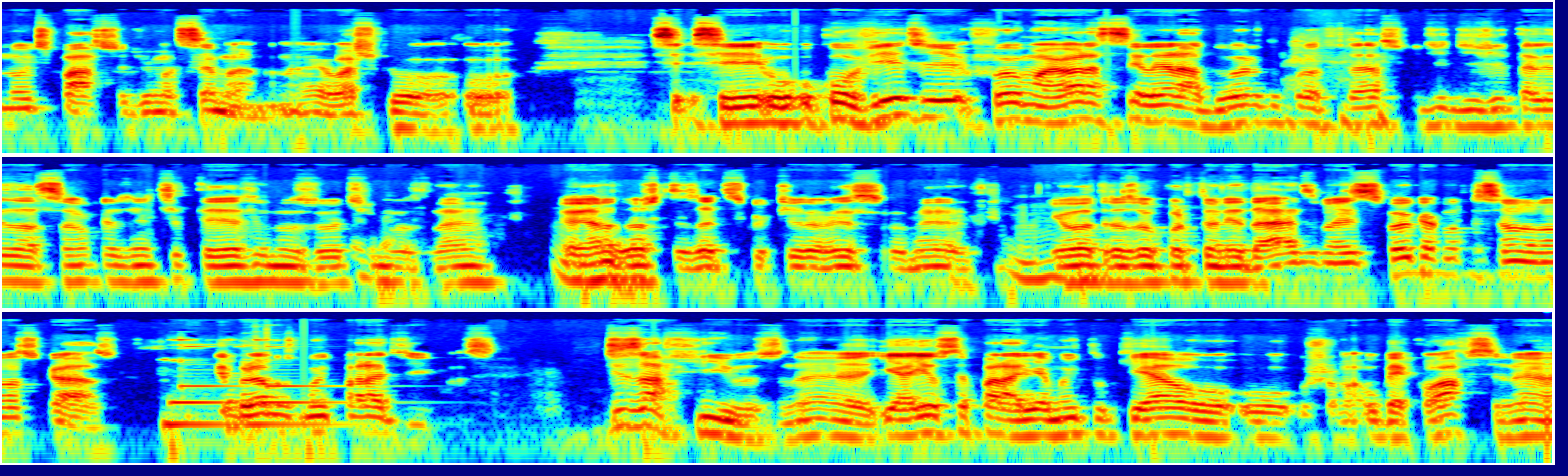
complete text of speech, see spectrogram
no espaço de uma semana. Né? Eu acho que o, o se, se o, o, Covid foi o maior acelerador do processo de digitalização que a gente teve nos últimos né, anos, acho que vocês já discutiram isso né, uhum. em outras oportunidades, mas foi o que aconteceu no nosso caso. Quebramos muito paradigmas. Desafios, né, e aí eu separaria muito o que é o, o, o back-office, né,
